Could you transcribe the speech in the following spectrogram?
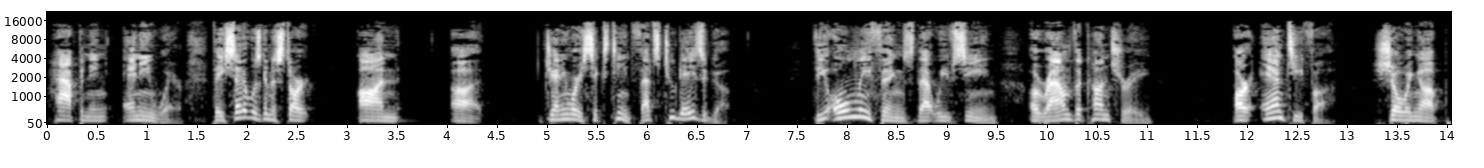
happening anywhere. They said it was going to start on uh, January 16th. That's two days ago. The only things that we've seen around the country are Antifa showing up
